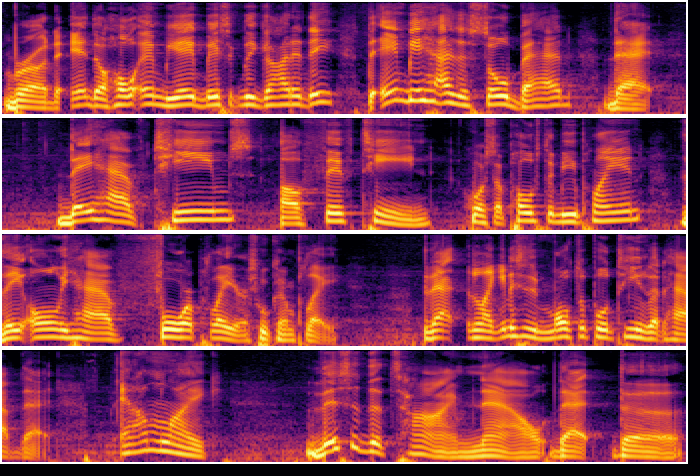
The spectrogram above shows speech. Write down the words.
bro, the the whole NBA basically got it. They the NBA has it so bad that they have teams of fifteen who are supposed to be playing. They only have four players who can play that like this is multiple teams that have that. And I'm like, this is the time now that the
